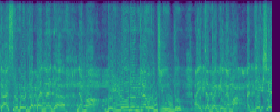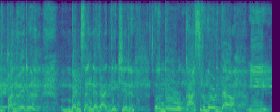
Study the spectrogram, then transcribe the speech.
ಕಾಸರಗೋಡ್ದ ಪನ್ನಗ ನಮ್ಮ ಬೆಳ್ಳೂರುಡ್ಲ ಒಂಜಿ ಉಂಡು. ಐತ ಬಗ್ಗೆ ನಮ್ಮ ಅಧ್ಯಕ್ಷರು ಪನ್ವೇರು ಬಂಡ್ ಸಂಘದ ಅಧ್ಯಕ್ಷರು. ಒಂದು ಕಾಸರಗೋಡ್ದ ಈ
